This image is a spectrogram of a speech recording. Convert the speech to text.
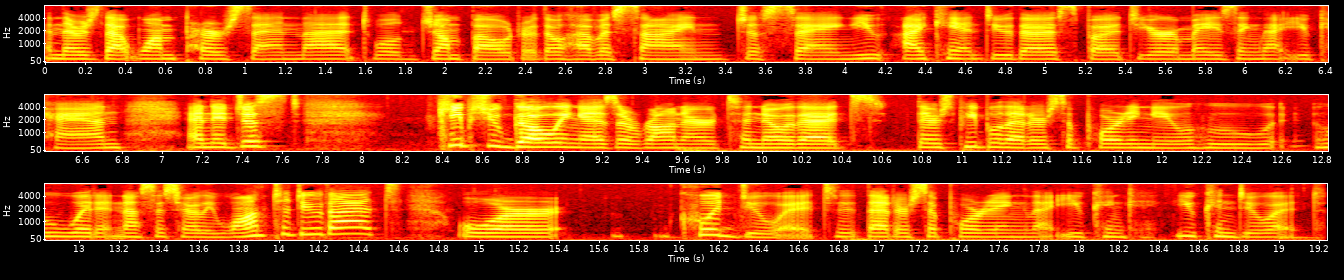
and there's that one person that will jump out, or they'll have a sign just saying, "You, I can't do this, but you're amazing that you can," and it just keeps you going as a runner to know that there's people that are supporting you who who wouldn't necessarily want to do that or could do it that are supporting that you can you can do it.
